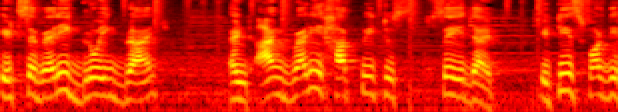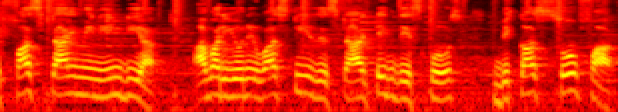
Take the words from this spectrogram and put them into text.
It's a very growing branch and I'm very happy to say that it is for the first time in India our university is starting this course because so far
